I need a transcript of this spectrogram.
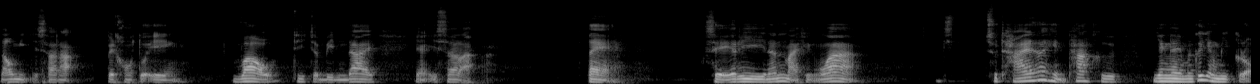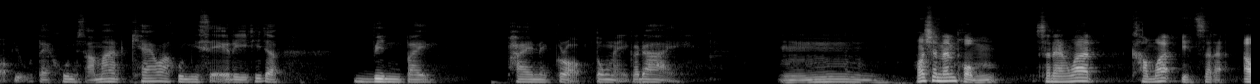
เรามีอิสระเป็นของตัวเองว่าวที่จะบินได้อย่างอิสระ แต่เสรีนั้นหมายถึงว่า สุดท้ายถ้าเห็นภาพคือยังไงมันก็ยังมีกรอบอยู่ แต่คุณสามารถแค่ว่าคุณมีเสรีที่จะบินไปภายในกรอบตรงไหนก็ได้ อืมเพราะฉะนั้นผมแสดงว่าคำว่าอิสระ เอา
